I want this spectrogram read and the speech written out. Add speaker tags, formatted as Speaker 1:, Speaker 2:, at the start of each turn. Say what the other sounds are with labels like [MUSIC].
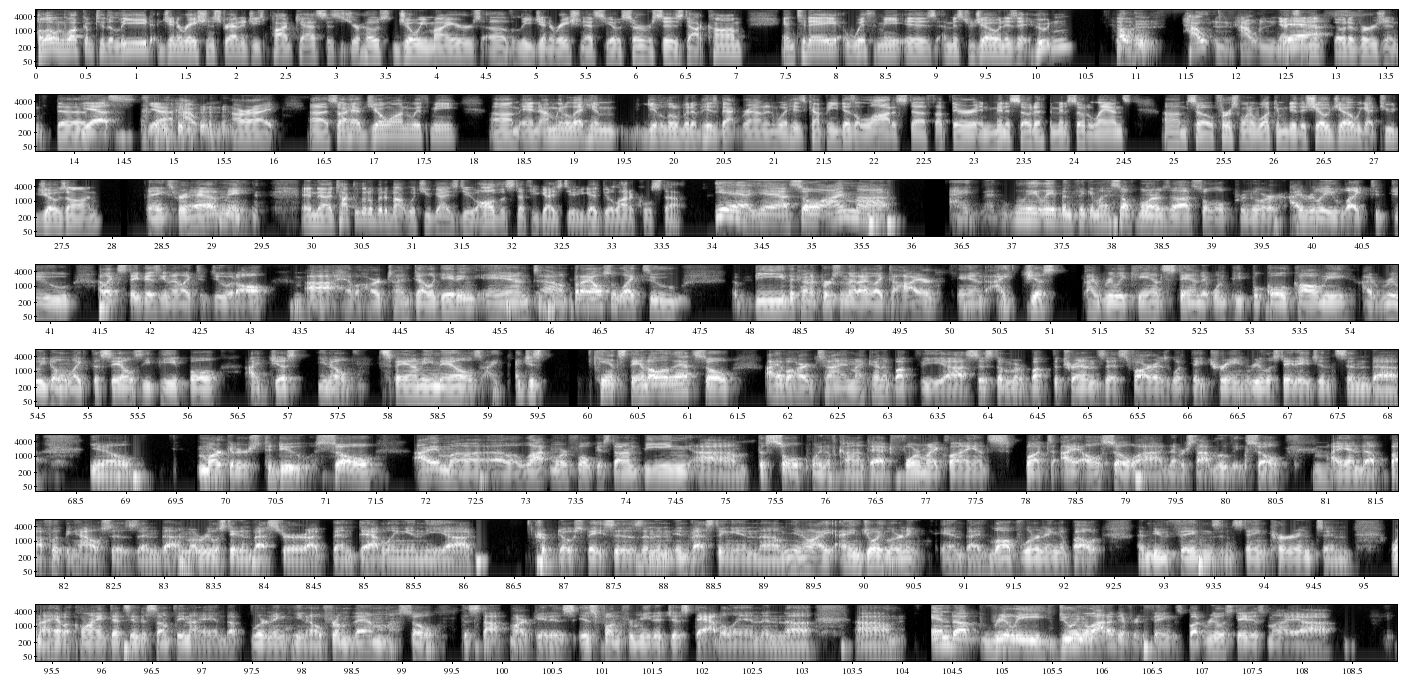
Speaker 1: Hello and welcome to the Lead Generation Strategies podcast. This is your host, Joey Myers of Lead Generation SEO Services.com. And today with me is Mr. Joe, and is it Houghton?
Speaker 2: Houghton.
Speaker 1: Houghton. Houghton. That's yeah. the Minnesota version. The,
Speaker 2: yes.
Speaker 1: Yeah, Houghton. [LAUGHS] All right. Uh, so I have Joe on with me, um, and I'm going to let him give a little bit of his background and what his company he does. A lot of stuff up there in Minnesota, the Minnesota lands. Um, so first, want to welcome to the show, Joe. We got two Joes on.
Speaker 2: Thanks for having me. [LAUGHS]
Speaker 1: and uh, talk a little bit about what you guys do, all the stuff you guys do. You guys do a lot of cool stuff.
Speaker 2: Yeah, yeah. So I'm uh I lately have been thinking myself more as a solopreneur. I really like to do, I like to stay busy and I like to do it all. Mm-hmm. Uh, I have a hard time delegating, and um, but I also like to be the kind of person that I like to hire. And I just, I really can't stand it when people cold call me. I really don't like the salesy people. I just, you know, spam emails. I, I just can't stand all of that. So I have a hard time. I kind of buck the uh, system or buck the trends as far as what they train real estate agents and, uh, you know, marketers to do. So I am a, uh, a, lot more focused on being um, the sole point of contact for my clients, but I also uh, never stop moving. So mm-hmm. I end up uh, flipping houses and I'm a real estate investor. I've been dabbling in the uh, crypto spaces and mm-hmm. investing in um, you know I, I, enjoy learning and i love learning about uh, new things and staying current and when i have a client that's into something i end up learning you know from them so the stock market is is fun for me to just dabble in and uh, um, end up really doing a lot of different things but real estate is my uh,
